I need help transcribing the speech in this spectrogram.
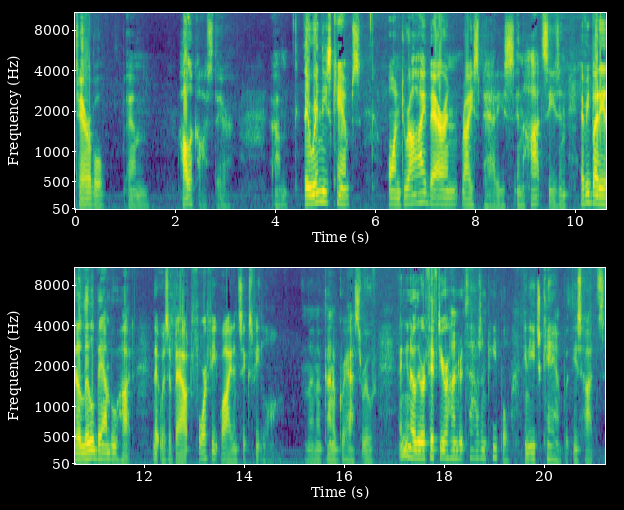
terrible um, Holocaust there. Um, they were in these camps on dry, barren rice paddies in the hot season. Everybody had a little bamboo hut that was about four feet wide and six feet long, and then a kind of grass roof. And you know, there were 50 or 100,000 people in each camp with these huts.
